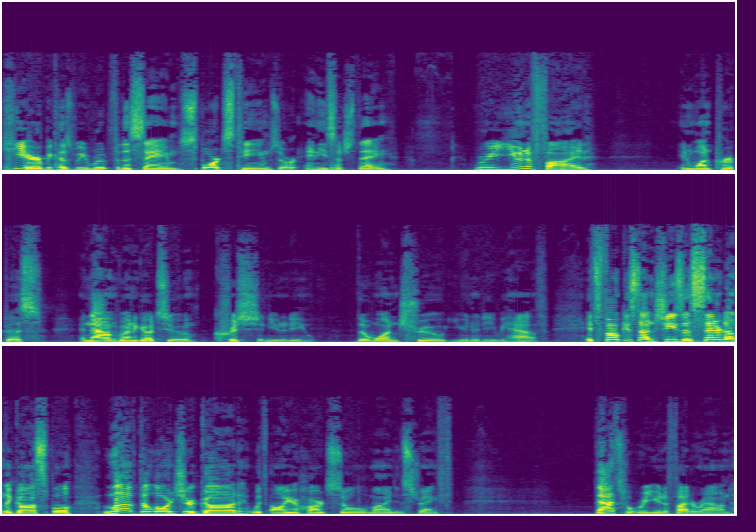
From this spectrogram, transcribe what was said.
here because we root for the same sports teams or any such thing. We're unified in one purpose. And now I'm going to go to Christian unity, the one true unity we have. It's focused on Jesus, centered on the gospel. Love the Lord your God with all your heart, soul, mind, and strength. That's what we're unified around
